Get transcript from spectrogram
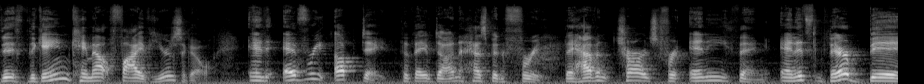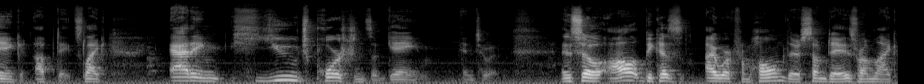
the, the game came out five years ago and every update that they've done has been free they haven't charged for anything and it's they're big updates like adding huge portions of game into it and so I'll because I work from home. There's some days where I'm like,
